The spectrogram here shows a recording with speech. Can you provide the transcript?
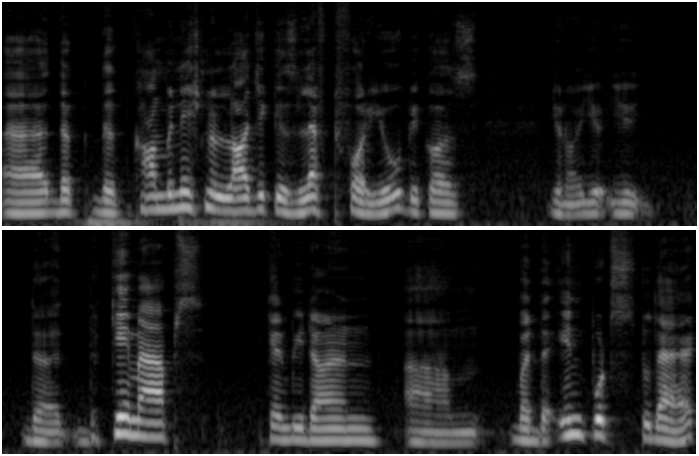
Uh, the the combinational logic is left for you because you know you you the the k maps can be done um, but the inputs to that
